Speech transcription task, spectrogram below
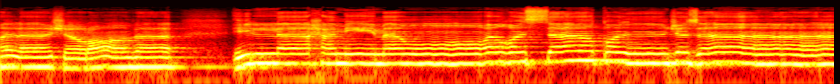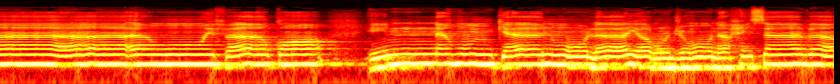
ولا شرابا إلا حميما وغساقا جزاء وفاقا إنهم كانوا لا يرجون حسابا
